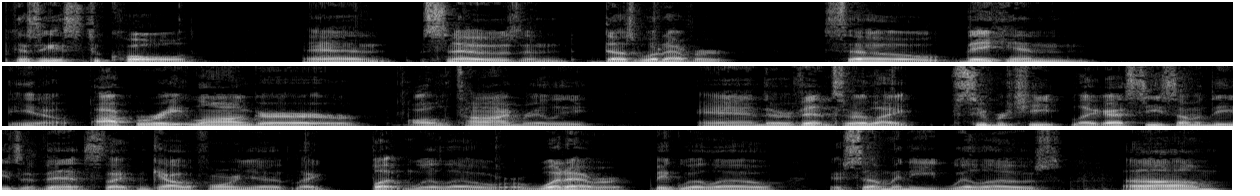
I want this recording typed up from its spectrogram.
because it gets too cold and snows and does whatever. So they can you know, operate longer all the time, really. And their events are like super cheap. Like I see some of these events, like in California, like Buttonwillow or whatever, Big Willow. There's so many willows um,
